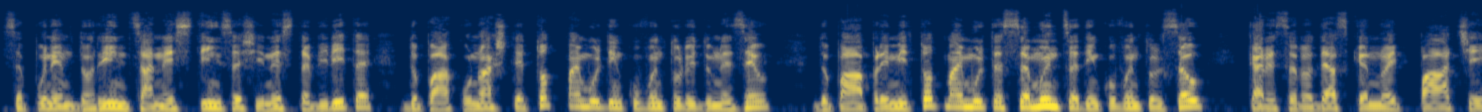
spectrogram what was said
să punem dorința nestinsă și nestăvilită după a cunoaște tot mai mult din cuvântul lui Dumnezeu, după a primi tot mai multă sămânță din cuvântul său, care să rodească în noi pace,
